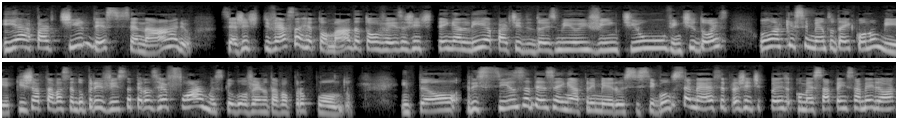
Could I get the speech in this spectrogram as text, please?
E a partir desse cenário, se a gente tiver essa retomada, talvez a gente tenha ali, a partir de 2021, 2022, um aquecimento da economia, que já estava sendo prevista pelas reformas que o governo estava propondo. Então, precisa desenhar primeiro esse segundo semestre para a gente começar a pensar melhor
